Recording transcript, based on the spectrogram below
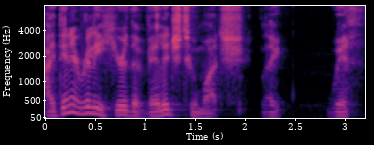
I didn't really hear the village too much, like with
